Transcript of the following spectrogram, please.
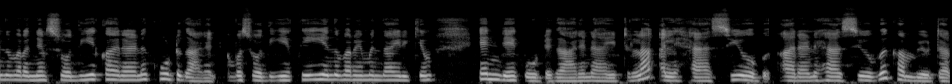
എന്ന് പറഞ്ഞാൽ സ്വദീഖാരാണ് കൂട്ടുകാരൻ. അപ്പോൾ ഷൊദീഖി എന്ന് പറയുമ്പോൾ എന്തായിരിക്കും? എന്റെ കൂട്ടുകാരനായിട്ടുള്ള അൽ ഹാസ്യൂബ്. ആരാണ് ഹാസ്യൂബ്? കമ്പ്യൂട്ടർ.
